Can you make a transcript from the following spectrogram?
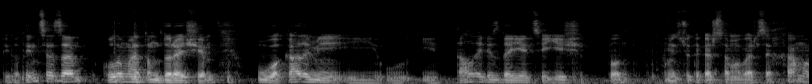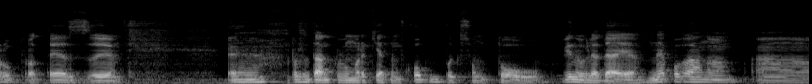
піхотинця за кулеметом. До речі, у Академі і у Італері, здається, є ще повністю така ж сама версія Хаммеру, проте з е, протитанковим ракетним комплексом ТОУ. Він виглядає непогано. А,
